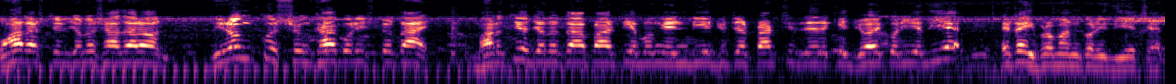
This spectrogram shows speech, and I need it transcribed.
মহারাষ্ট্রের জনসাধারণ নিরঙ্কুশ সংখ্যাগরিষ্ঠতায় ভারতীয় জনতা পার্টি এবং এনডিএ জোটের প্রার্থীদেরকে জয় করিয়ে দিয়ে এটাই প্রমাণ করে দিয়েছেন।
